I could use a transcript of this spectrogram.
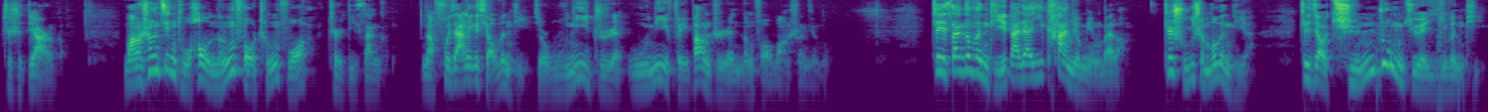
这是第二个。往生净土后能否成佛？这是第三个。那附加了一个小问题，就是忤逆之人、忤逆诽谤之人能否往生净土？这三个问题大家一看就明白了，这属于什么问题啊？这叫群众决疑问题，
